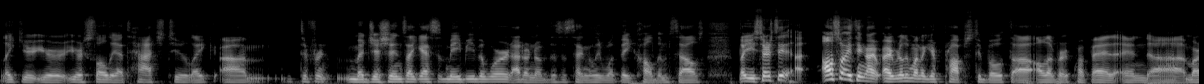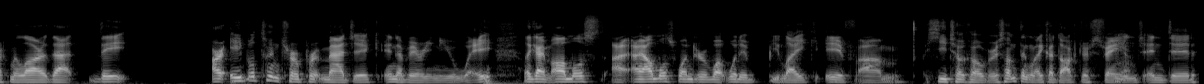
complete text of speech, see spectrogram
like you're you're you're slowly attached to like um different magicians. I guess maybe the word. I don't know if this is technically what they call themselves, but you start to. Also, I think I, I really want to give props to both uh, Oliver Coipel and uh, Mark Millar that they are able to interpret magic in a very new way. Like I'm almost, I, I almost wonder what would it be like if um he took over something like a Doctor Strange and did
